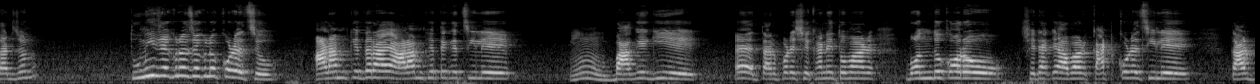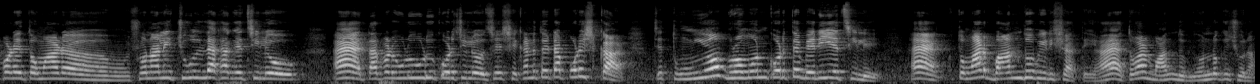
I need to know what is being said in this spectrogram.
তার জন্য? তুমি যেগুলো যেগুলো করেছ আরাম কেদারায় আরাম খেতে গেছিলে, হুম, বাগে গিয়ে হ্যাঁ তারপরে সেখানে তোমার বন্ধ করো, সেটাকে আবার কাট করেছিলে, তারপরে তোমার সোনালি চুল দেখা গেছিল হ্যাঁ তারপরে উড়ু উড়ু করছিল, সে সেখানে তো এটা পরিষ্কার, যে তুমিও ভ্রমণ করতে বেরিয়েছিলে হ্যাঁ তোমার বান্ধবীর সাথে হ্যাঁ তোমার বান্ধবী, অন্য কিছু না,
